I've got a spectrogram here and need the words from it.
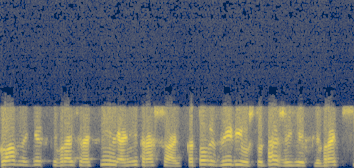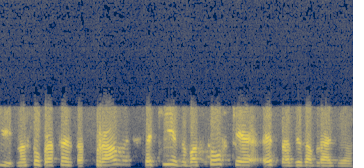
главный детский врач России Леонид Рошаль, который заявил, что даже если врачи на 100% правы, такие забастовки – это безобразие.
